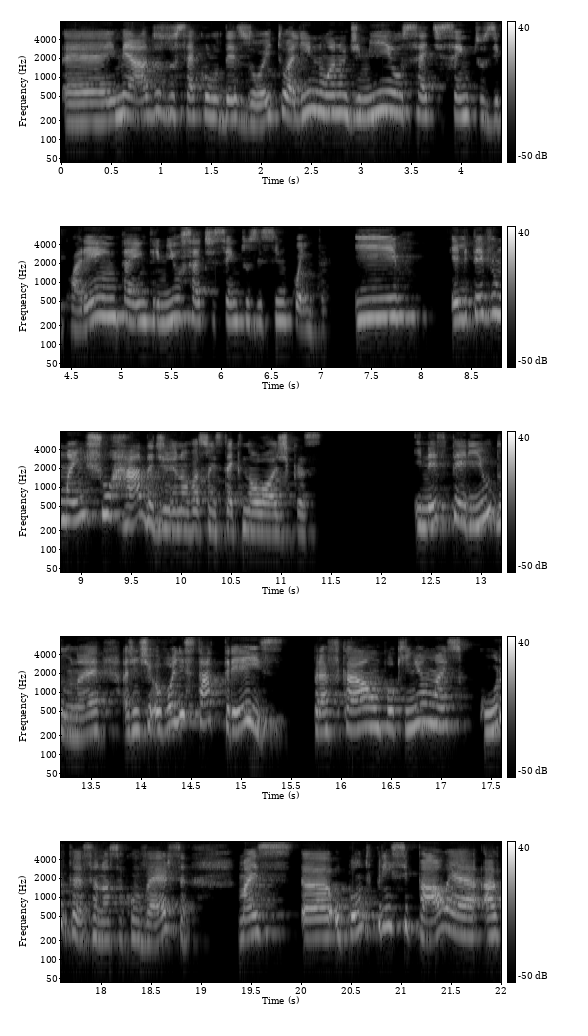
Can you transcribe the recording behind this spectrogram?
é, em meados do século XVIII, ali no ano de 1740, entre 1750. E ele teve uma enxurrada de inovações tecnológicas E nesse período, né, a gente, eu vou listar três para ficar um pouquinho mais curta essa nossa conversa, mas uh, o ponto principal é a,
